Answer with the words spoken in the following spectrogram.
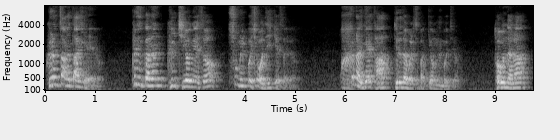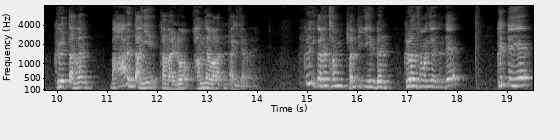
그런 작은 땅이에요. 그러니까는 그 지역에서 숨을 곳이 어디 있겠어요. 환하게 다 들여다볼 수밖에 없는 거죠. 더군다나 그 땅은 많은 땅이 가말로 광야와 같은 땅이잖아요. 그러니까는 참 견디기 힘든 그런 상황이었는데 그때에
